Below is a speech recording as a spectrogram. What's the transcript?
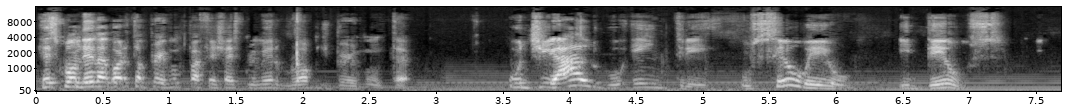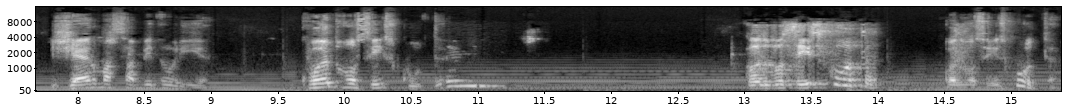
Respondendo agora a tua pergunta para fechar esse primeiro bloco de pergunta. O diálogo entre o seu eu e Deus gera uma sabedoria quando você escuta. Quando você escuta. Quando você escuta.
